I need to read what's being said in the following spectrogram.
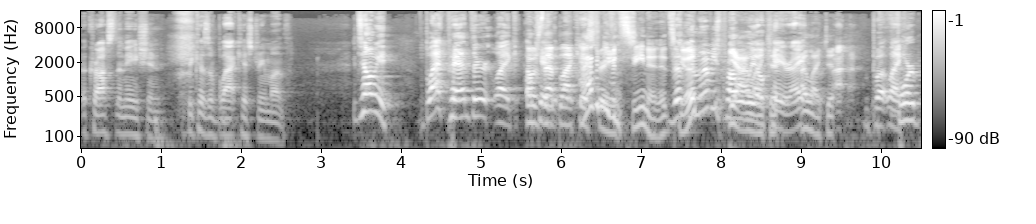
across the nation because of Black History Month. You tell me, Black Panther, like, How's okay, that Black History? I haven't even seen it. It's The, the movie's probably liked okay, it. right? I liked it. but like, for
